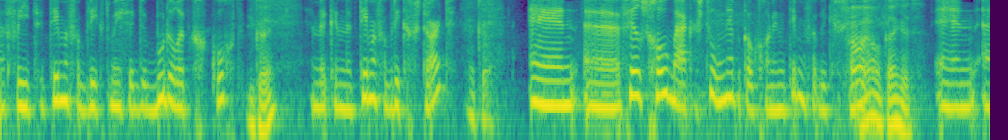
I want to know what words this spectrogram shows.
eh, failliete timmerfabriek, tenminste de boedel heb ik gekocht. Oké. En heb ik een timmerfabriek gestart. Oké. En eh, veel schoonmakers toen heb ik ook gewoon in een timmerfabriek gezet. Oh. Oh, kijk eens. En eh,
